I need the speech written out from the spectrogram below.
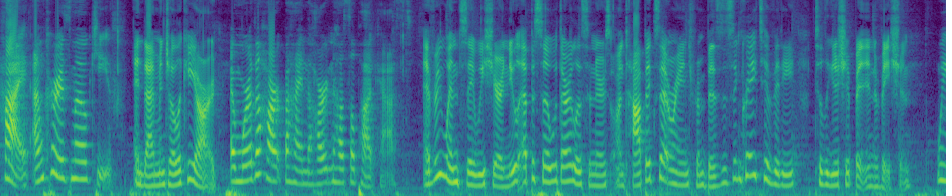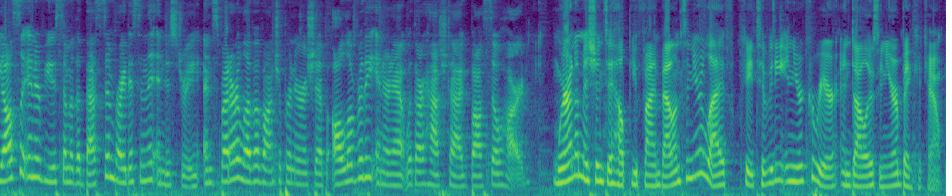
Hi, I'm Charisma O'Keefe, And I'm Angelica Yard. and we're the heart behind the Heart and Hustle podcast. Every Wednesday, we share a new episode with our listeners on topics that range from business and creativity to leadership and innovation. We also interview some of the best and brightest in the industry and spread our love of entrepreneurship all over the internet with our hashtag Boss So Hard. We're on a mission to help you find balance in your life, creativity in your career, and dollars in your bank account.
